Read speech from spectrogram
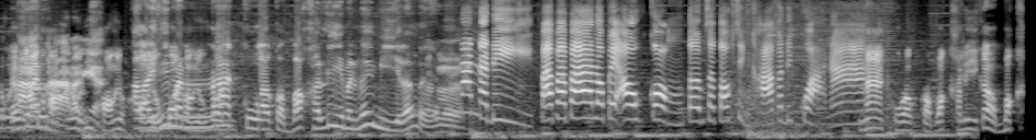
เรื่องค้าของหาแล้วเนี่ยของอยู่ขอะองไรอยู่ที่บมันนของอยู่บนน่ากลัวกว่าบล็อกโคลี่มันไม่มีแล้วเหรอเออนั่นนะดิป้าป้าป้าเราไปเอากล่องเติมสต็อกสินค้ากันดีกว่านะ น่ากลัวกว่าบล็อกโคลี่ก็บล็อกโค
